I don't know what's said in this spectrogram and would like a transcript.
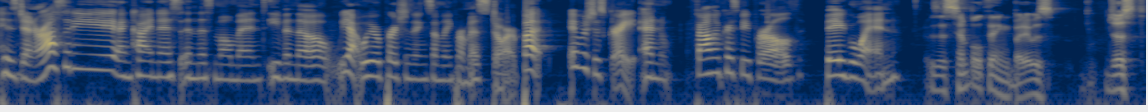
his generosity and kindness in this moment, even though, yeah, we were purchasing something from his store, but it was just great. And found the crispy pearls, big win. It was a simple thing, but it was just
